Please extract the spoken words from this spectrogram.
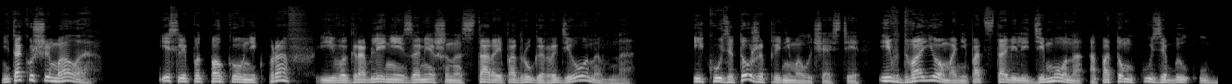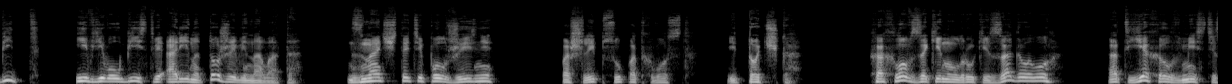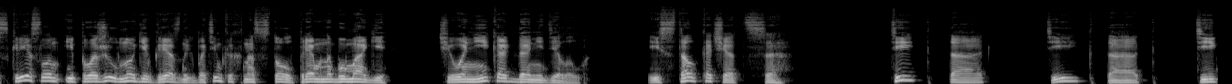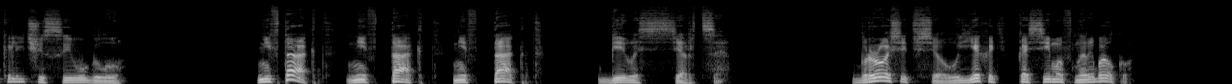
Не так уж и мало. Если подполковник прав, и в ограблении замешана старая подруга Родионовна, и Кузя тоже принимал участие, и вдвоем они подставили Димона, а потом Кузя был убит, и в его убийстве Арина тоже виновата, значит, эти полжизни пошли псу под хвост. И точка. Хохлов закинул руки за голову, отъехал вместе с креслом и положил ноги в грязных ботинках на стол, прямо на бумаге, чего никогда не делал, и стал качаться. Тик-так, тик-так, тикали часы в углу. Не в такт, не в такт, не в такт билось сердце. Бросить все, уехать в Касимов на рыбалку.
